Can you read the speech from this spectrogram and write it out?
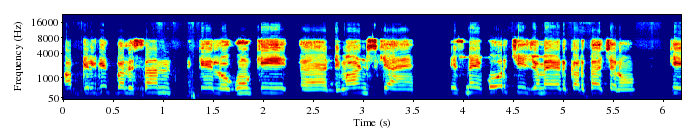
अब गिलगित बलिस्तान के लोगों की डिमांड्स क्या हैं? इसमें एक और चीज़ जो मैं ऐड करता चलूँ कि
